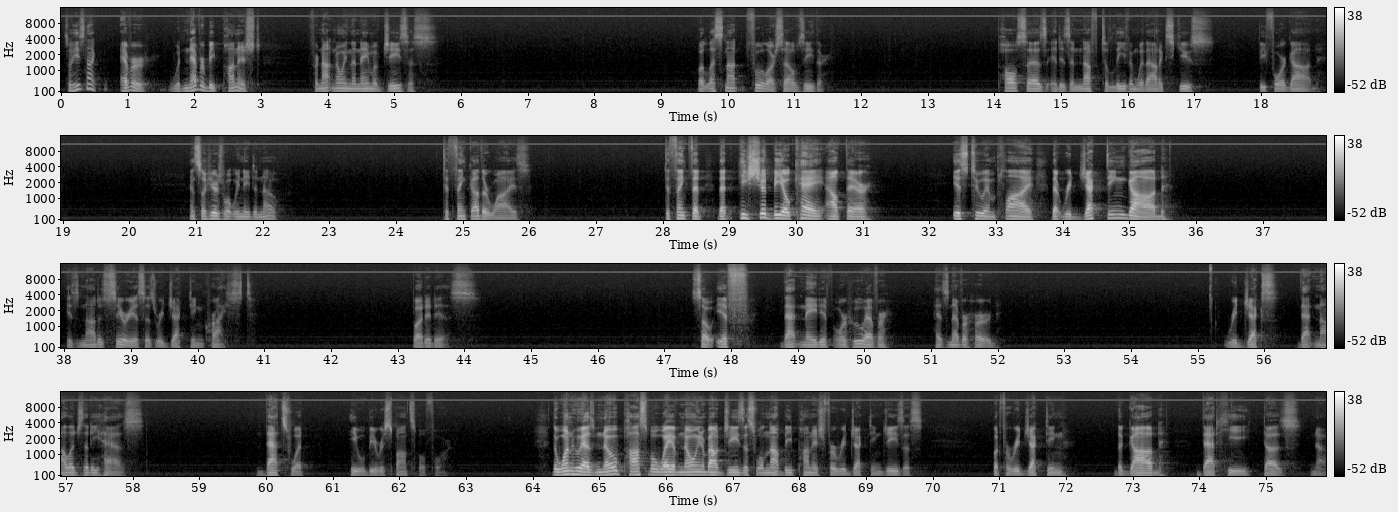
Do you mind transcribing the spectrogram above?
So he's not ever, would never be punished for not knowing the name of Jesus. But let's not fool ourselves either. Paul says it is enough to leave him without excuse before God. And so here's what we need to know to think otherwise, to think that, that he should be okay out there, is to imply that rejecting God is not as serious as rejecting Christ. But it is. So if that native or whoever has never heard rejects that knowledge that he has, that's what he will be responsible for. The one who has no possible way of knowing about Jesus will not be punished for rejecting Jesus, but for rejecting the God that he does know.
